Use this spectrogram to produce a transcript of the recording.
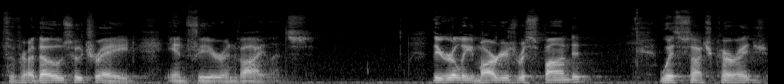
for those who trade in fear and violence. The early martyrs responded with such courage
